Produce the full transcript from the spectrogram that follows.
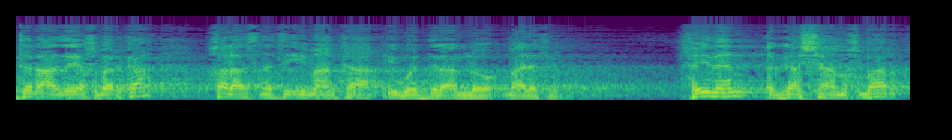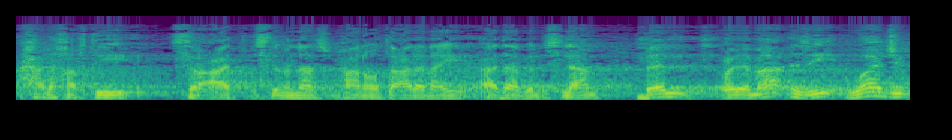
እተ ዘየኽበርካ ኸላስ ነቲ ኢማንካ ይጎድል ኣሎ ማለት እዩ ፈኢዘን ጋሻ ምኽባር ሓደ ካብቲ ስርዓት እስልምና ስብሓን ወተላ ናይ ኣዳብ እስላም በል ዑለማ እዚ ዋጅብ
